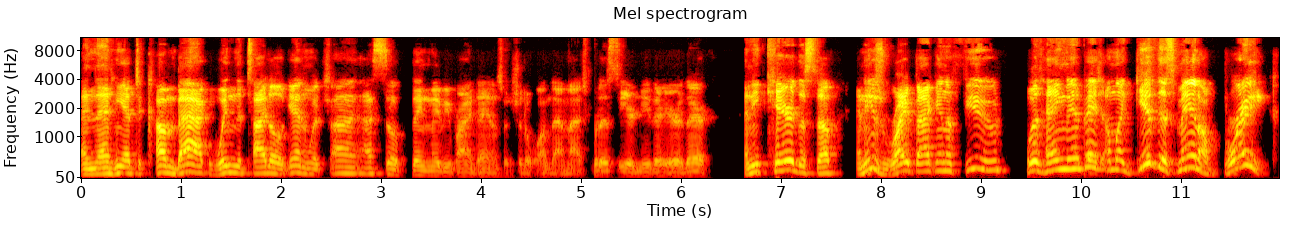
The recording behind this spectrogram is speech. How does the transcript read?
and then he had to come back, win the title again, which I, I still think maybe Bryan Danielson should have won that match, but it's here neither here or there. And he carried the stuff, and he's right back in a feud with Hangman Page. I'm like, give this man a break.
